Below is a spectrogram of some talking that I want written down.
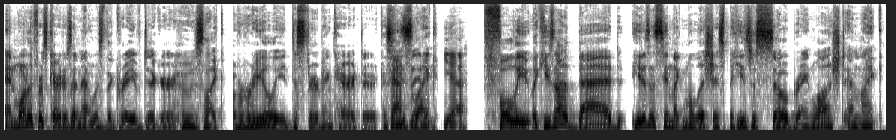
and one of the first characters I met was the Gravedigger, who's like a really disturbing character because he's like yeah. fully like he's not a bad. He doesn't seem like malicious, but he's just so brainwashed and like.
